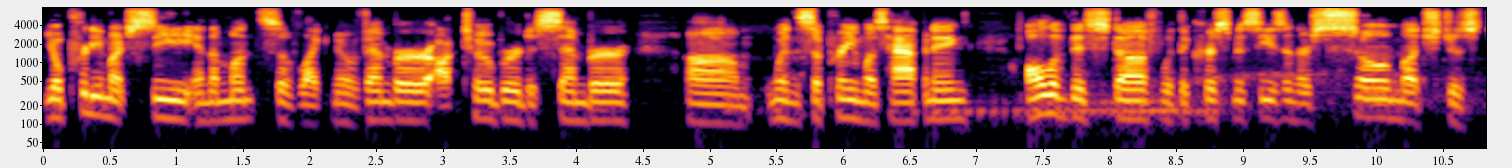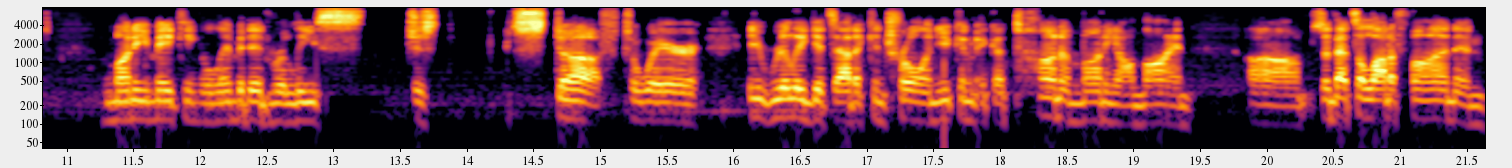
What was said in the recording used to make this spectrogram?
you'll pretty much see in the months of like November, October, December, um, when Supreme was happening, all of this stuff with the Christmas season, there's so much just money making limited release just stuff to where it really gets out of control and you can make a ton of money online. Um, so that's a lot of fun and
